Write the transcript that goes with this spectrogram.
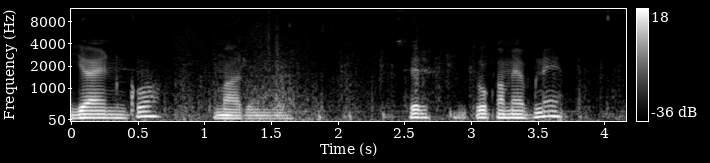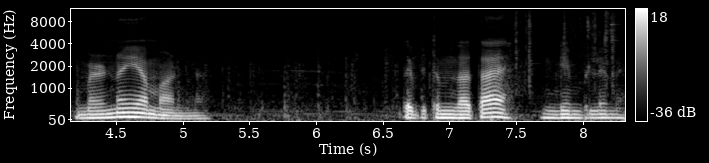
या इनको मारूँगा? सिर्फ़ दो काम है अपने मरना या मारना? तभी तुम जाता है गेम प्ले में।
